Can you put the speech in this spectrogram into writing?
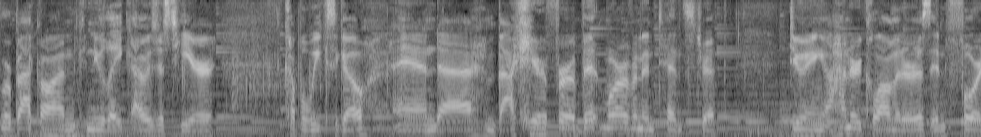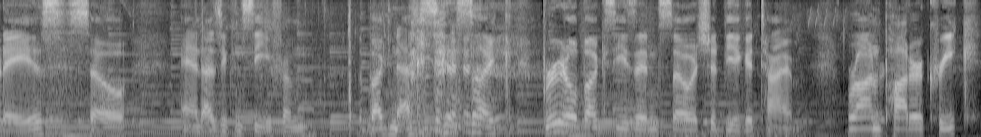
We're back on Canoe Lake. I was just here a couple weeks ago and uh, I'm back here for a bit more of an intense trip doing 100 kilometers in four days. So, and as you can see from the bug nets, it's like brutal bug season, so it should be a good time. We're on Potter Creek,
